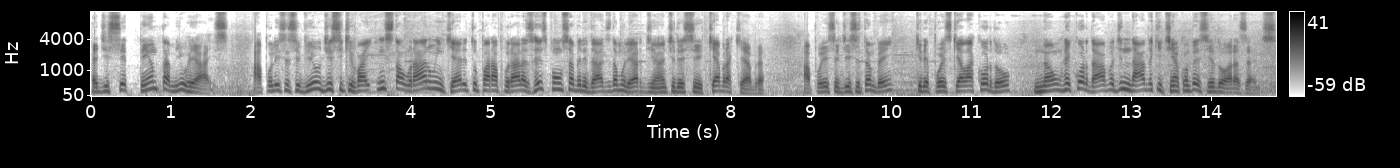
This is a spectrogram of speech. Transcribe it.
é de 70 mil reais. A Polícia Civil disse que vai instaurar um inquérito para apurar as responsabilidades da mulher diante desse quebra-quebra. A polícia disse também que depois que ela acordou, não recordava de nada que tinha acontecido horas antes.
